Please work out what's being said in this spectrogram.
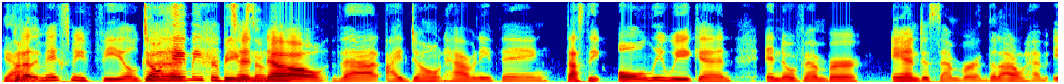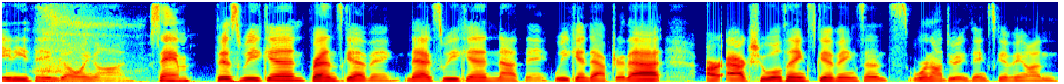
Yeah. But it makes me feel good. Don't hate me for being to so know that I don't have anything. That's the only weekend in November and December that I don't have anything going on. Same. This weekend, Friendsgiving. Next weekend, nothing. Weekend after that, our actual Thanksgiving, since we're not doing Thanksgiving on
